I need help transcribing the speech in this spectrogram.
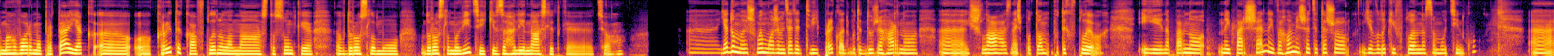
і ми говоримо про те, як е, критика вплинула на стосунки в дорослому, в дорослому віці, які взагалі наслідки цього. Е, Я думаю, що ми можемо взяти твій приклад, бо ти дуже гарно е, йшла знаєш, по, тому, по тих впливах. І, напевно, найперше, найвагоміше це те, що є великий вплив на самооцінку. Е,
